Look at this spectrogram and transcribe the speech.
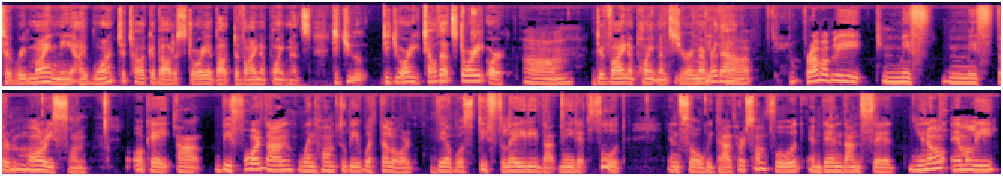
to remind me, I want to talk about a story about divine appointments. Did you did you already tell that story or um, divine appointments? Do you remember that? Uh, probably Miss Mr. Morrison. Okay, uh, before Dan went home to be with the Lord, there was this lady that needed food. And so we got her some food. And then Dan said, You know, Emily,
